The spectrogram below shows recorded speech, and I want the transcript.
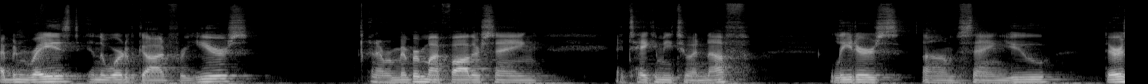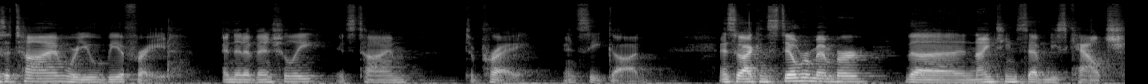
I'd been raised in the Word of God for years. And I remember my father saying and taking me to enough leaders um, saying, You, there is a time where you will be afraid. And then eventually it's time to pray and seek God. And so I can still remember the 1970s couch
